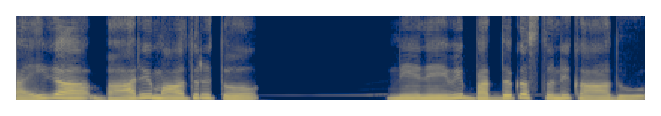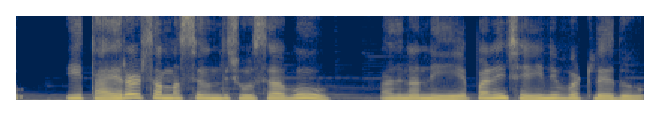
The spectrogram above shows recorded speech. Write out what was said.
పైగా భార్య మాధురితో నేనేమి బద్ధకస్తుని కాదు. ఈ థైరాయిడ్ సమస్య ఉంది చూసావు అది నన్ను ఏ పని చేయనివ్వట్లేదు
